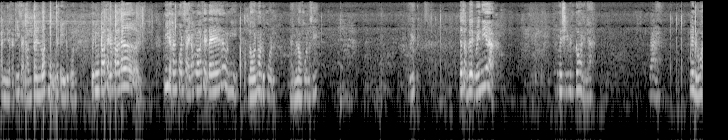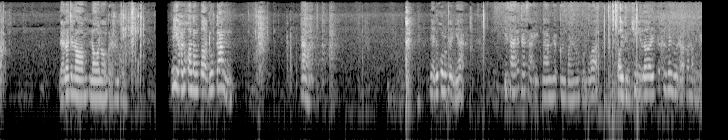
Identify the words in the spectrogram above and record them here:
อันนี้นะคะที่ใส่ทำเป็นรสหมูนั่นเองทุกคน ไปดูตอนใส่น้ำร้อนเลย นี่นะคะทุกคนใส่น้ำร้อนเสร็จแล้วนี่ร้อนมากทุกคนไหนมาลองคนสิเฮ้ยจะสำเร็จไหมเนี่ยทำไมชิ้เป็นก้อนอย่างเงี้ยไม่รู้อะเดี๋ยวเราจะลองรอน้องก่อนนะทุกคน นี่นะคะทุกคนลองเปิดดูกันอ้าวเนี่ยทุกคนเป็นอย่างเงี้ย ดีไซน์ก็จะใส่น้ำเยอะเกินไปนะทุกคนเพราะว่าไปถึงที่เลยก็คือไม่รู้แล้ว่าทำยังไง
